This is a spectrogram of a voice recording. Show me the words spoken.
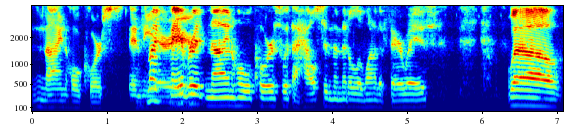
nine hole course in It's the my area. favorite nine hole course with a house in the middle of one of the fairways. Well,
